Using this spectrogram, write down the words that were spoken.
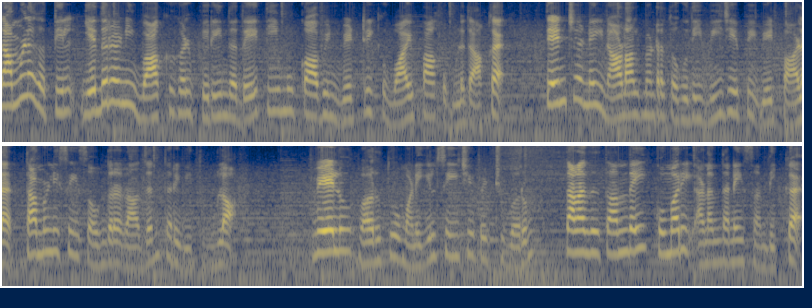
தமிழகத்தில் எதிரணி வாக்குகள் பிரிந்ததே திமுகவின் வெற்றிக்கு வாய்ப்பாக உள்ளதாக தென்சென்னை நாடாளுமன்ற தொகுதி பிஜேபி வேட்பாளர் தமிழிசை சவுந்தரராஜன் தெரிவித்துள்ளார். வேலூர் மருத்துவமனையில் சிகிச்சை பெற்று வரும் தனது தந்தை குமரி அனந்தனை சந்திக்க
